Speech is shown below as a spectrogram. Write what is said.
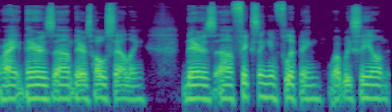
right? There's um, there's wholesaling, there's uh, fixing and flipping, what we see on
